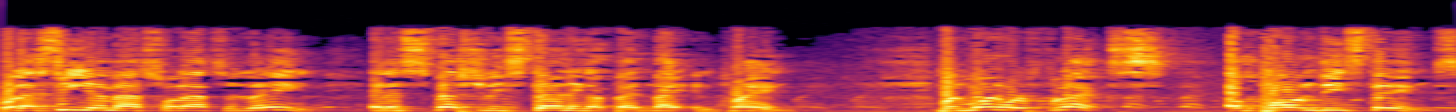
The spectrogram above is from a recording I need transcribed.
ولا سيما صلاة الليل and especially standing up at night and praying when one reflects upon these things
